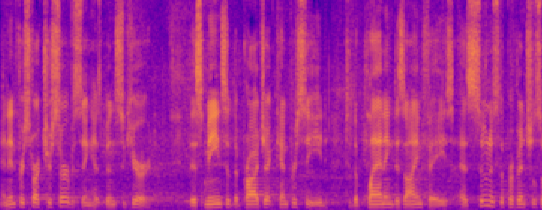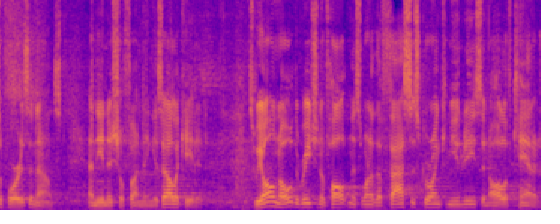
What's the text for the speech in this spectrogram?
and infrastructure servicing has been secured. This means that the project can proceed to the planning design phase as soon as the provincial support is announced and the initial funding is allocated. As we all know, the region of Halton is one of the fastest-growing communities in all of Canada.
